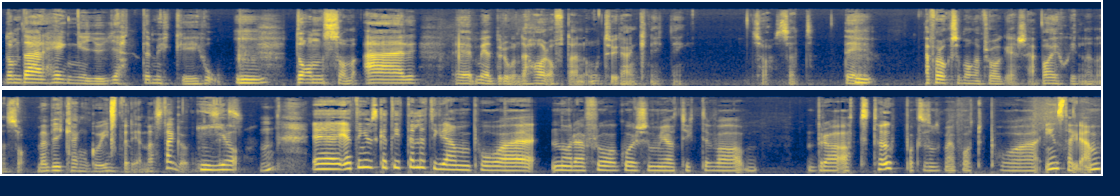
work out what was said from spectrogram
de där hänger ju jättemycket ihop. De som är eh, medberoende har ofta en otrygg anknytning. Så, så att det, Jag får också många frågor, så här, vad är skillnaden så? Men vi kan gå in för det nästa gång. Ja. Eh, jag tänkte vi ska titta lite grann på eh, några frågor som jag tyckte var bra att ta upp också som jag fått på Instagram.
